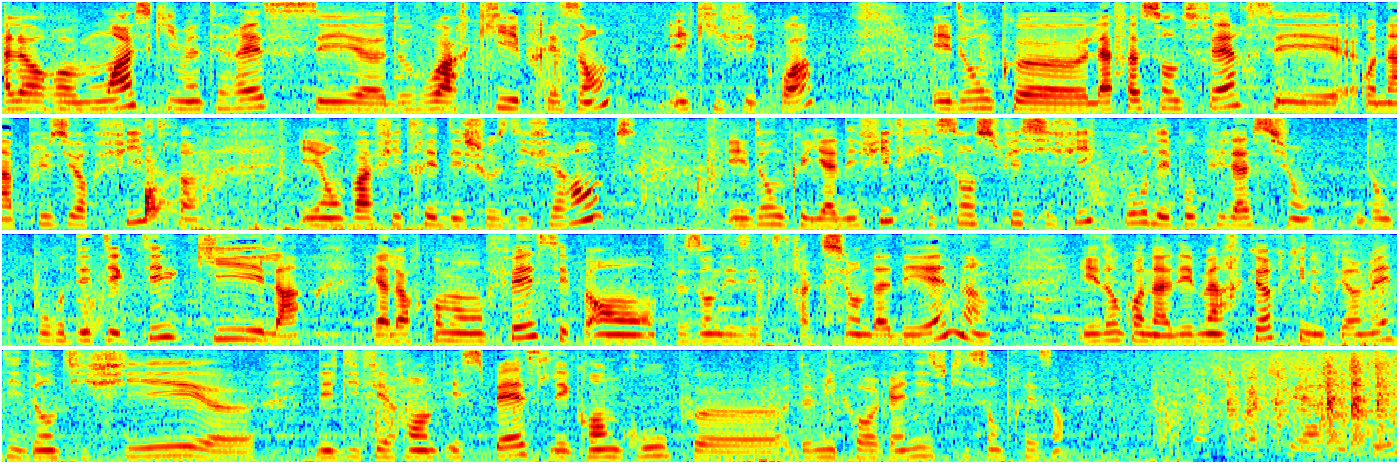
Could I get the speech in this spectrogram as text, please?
Alors euh, moi, ce qui m'intéresse, c'est euh, de voir qui est présent et qui fait quoi. Et donc la façon de faire, c'est qu'on a plusieurs filtres et on va filtrer des choses différentes. Et donc il y a des filtres qui sont spécifiques pour les populations, donc pour détecter qui est là. Et alors comment on fait? C'est en faisant des extractions d'ADN. Et donc on a des marqueurs qui nous permettent d'identifier euh, les différentes espèces, les grands groupes euh, de micro-organismes qui sont présents. Je crois que je suis arrêtée.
